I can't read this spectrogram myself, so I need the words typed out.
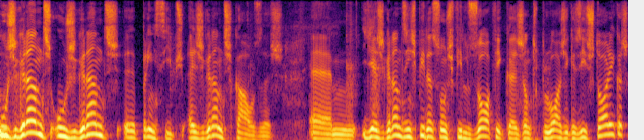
Os grandes, os grandes uh, princípios, as grandes causas um, e as grandes inspirações filosóficas, antropológicas e históricas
